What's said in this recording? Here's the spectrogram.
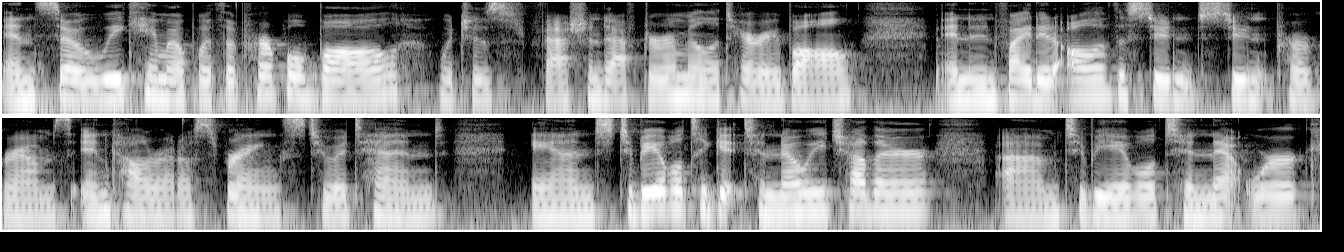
And so we came up with a purple ball, which is fashioned after a military ball, and invited all of the student to student programs in Colorado Springs to attend and to be able to get to know each other, um, to be able to network,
